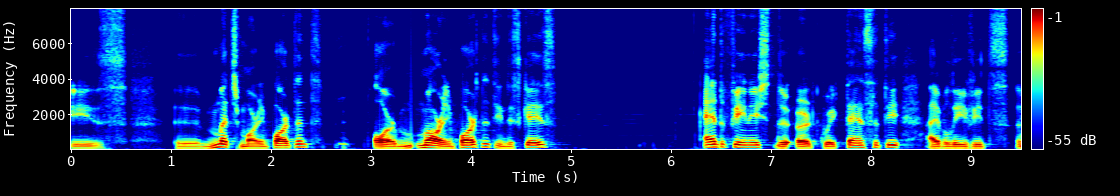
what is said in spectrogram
is uh, much more important, or more important in this case. And to finish, the earthquake density, I believe it's uh,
